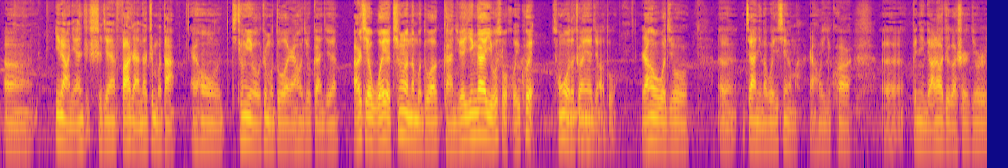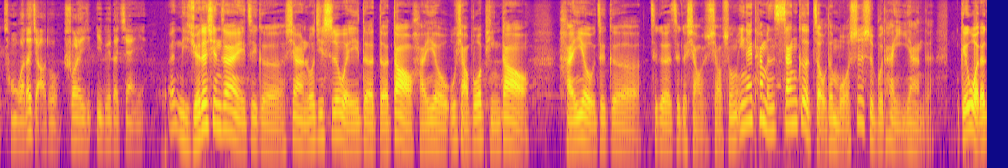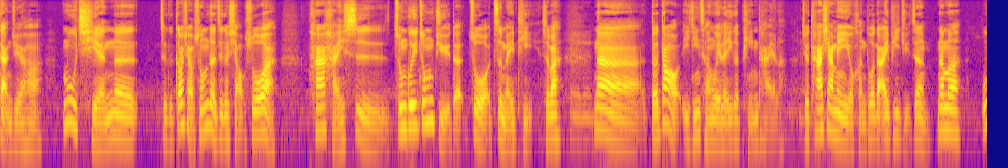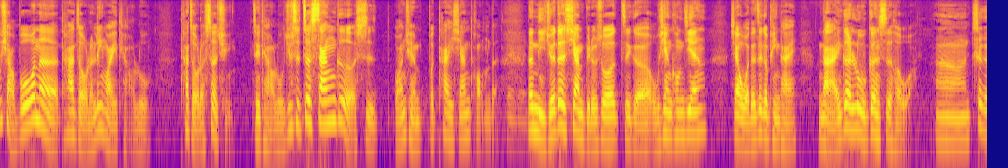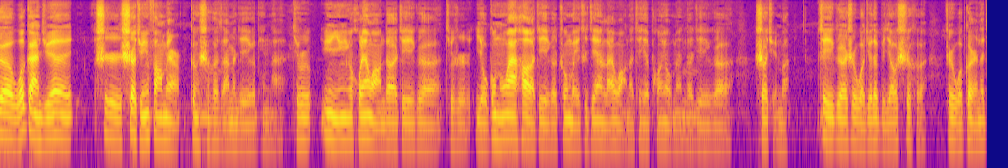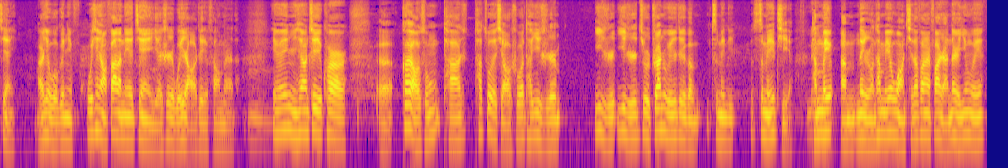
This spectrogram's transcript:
嗯，一两年时间发展的这么大，然后听友这么多，然后就感觉，而且我也听了那么多，感觉应该有所回馈，从我的专业角度，然后我就，嗯，加你的微信了嘛，然后一块儿，呃，跟你聊聊这个事儿，就是从我的角度说了一一堆的建议。哎，你觉得现在这个像逻辑思维的得到，还有吴晓波频道，还有这个这个这个小小松，应该他们三个走的模式是不太一样的。给我的感觉哈，目前呢，这个高晓松的这个小说啊，他还是中规中矩的做自媒体，是吧？那得到已经成为了一个平台了，就他下面有很多的 IP 矩阵。那么吴晓波呢，他走了另外一条路。他走了社群这条路，就是这三个是完全不太相同的。那你觉得像比如说这个无限空间，像我的这个平台，哪一个路更适合我？嗯，这个我感觉是社群方面更适合咱们这一个平台，就是运营一个互联网的这一个，就是有共同爱好的这一个中美之间来往的这些朋友们的这个社群吧。这一个是我觉得比较适合，这是我个人的建议。而且我跟你微信上发的那些建议也是围绕这一方面的，嗯，因为你像这一块儿，呃，高晓松他他做的小说，他一直一直一直就是专注于这个自媒体自媒体，他没有啊内容，他没有往其他方面发展，那是因为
